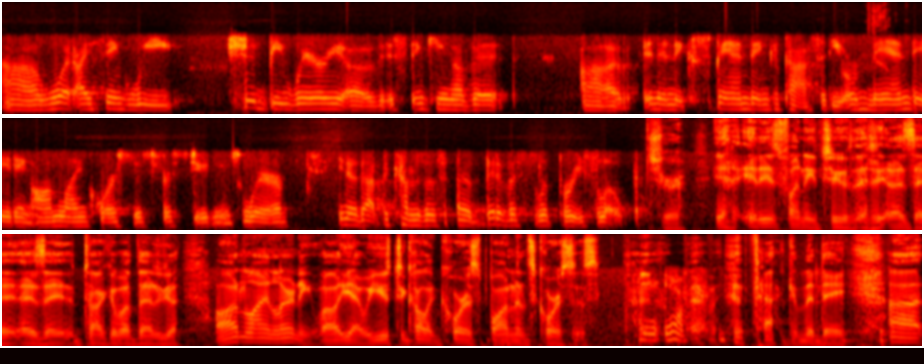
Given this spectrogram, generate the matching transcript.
Uh, what I think we should be wary of is thinking of it uh, in an expanding capacity or mandating online courses for students where you know that becomes a, a, bit of a slippery slope. Sure. Yeah it is funny too that as I, as I talk about that online learning. Well yeah we used to call it correspondence courses. Yeah. back in the day. Uh,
